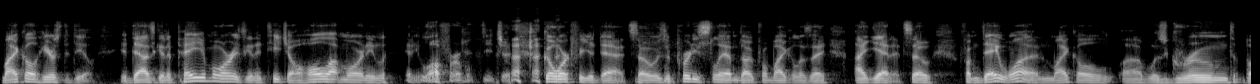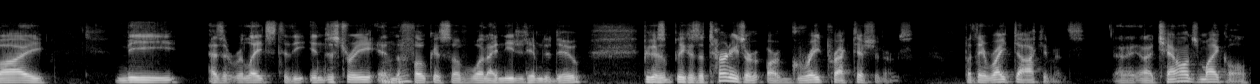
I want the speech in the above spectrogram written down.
Michael, here's the deal: your dad's going to pay you more. He's going to teach you a whole lot more, and any, any law firm will teach you. Go work for your dad. So it was a pretty slam dunk for Michael to say, I get it. So from day one, Michael uh, was groomed by me as it relates to the industry and mm-hmm. the focus of what I needed him to do, because because attorneys are are great practitioners, but they write documents and I, and I challenge Michael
